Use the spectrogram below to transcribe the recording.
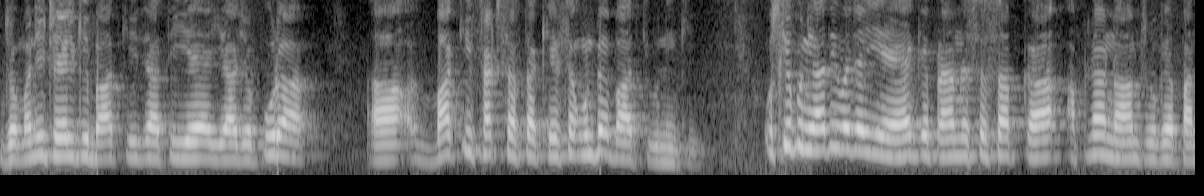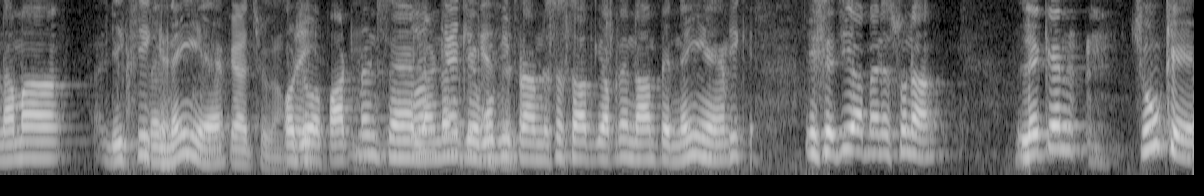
जो मनी ट्रेल की बात की जाती है या जो पूरा आ, बाकी फैक्ट्स ऑफ़ द केस है उन पर बात क्यों नहीं की? उसकी बुनियादी वजह यह है कि प्राइम मिनिस्टर साहब का अपना नाम चूँकि पनामा लीक्स में नहीं है और जो अपार्टमेंट्स हैं। लंदन के वो भी प्राइम मिनिस्टर साहब के अपने नाम पे नहीं है। इसलिए जी आप मैंने सुना लेकिन चूँकि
